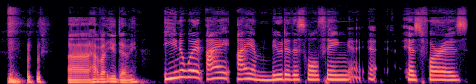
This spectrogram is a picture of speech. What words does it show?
uh, how about you, Debbie? You know what? I I am new to this whole thing uh, as far as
